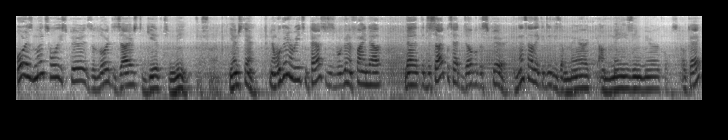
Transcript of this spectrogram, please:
or as much Holy Spirit as the Lord desires to give to me. You understand? Now we're going to read some passages. We're going to find out that the disciples had double the Spirit, and that's how they could do these Ameri- amazing miracles. Okay,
